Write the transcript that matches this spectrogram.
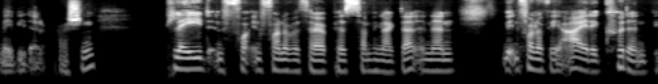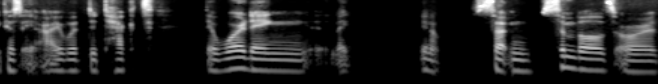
maybe their depression played in, fo- in front of a therapist, something like that. And then in front of AI, they couldn't because AI would detect their wording, like, you know, certain symbols or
